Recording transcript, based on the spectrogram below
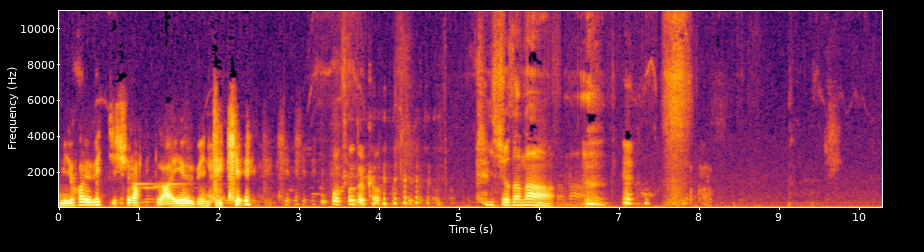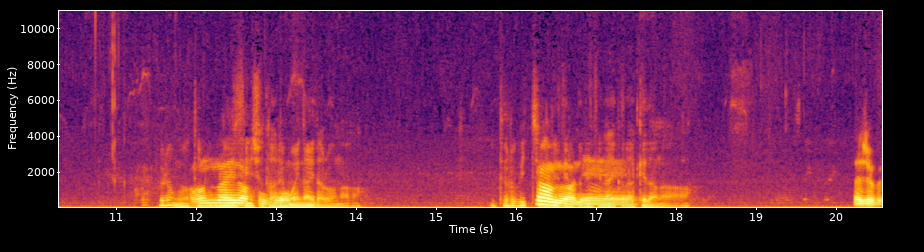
ミリホエビッチ、シュラップ、アユーベンテケ。ほとんど変わ一緒だな。フラムは多分同じ選手誰もいないだろうな。ミトロビッチが出てるかムはね出てないかだけだな大丈夫。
